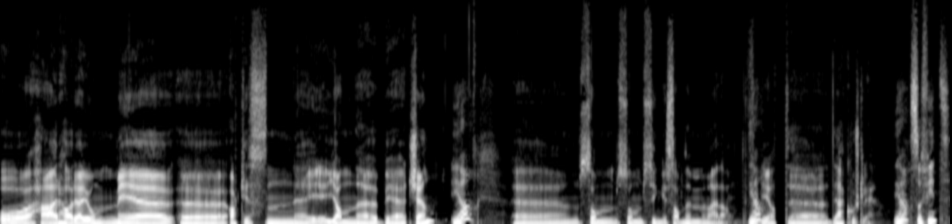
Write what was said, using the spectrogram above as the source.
Og her har jeg jo med eh, artisten Janne B. Chen. Ja, eh, som, som synger sammen med meg, da. Ja. Fordi at eh, det er koselig. ja, så fint.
